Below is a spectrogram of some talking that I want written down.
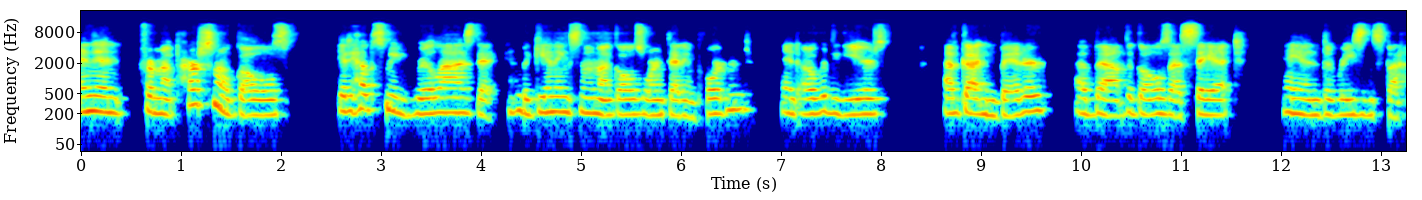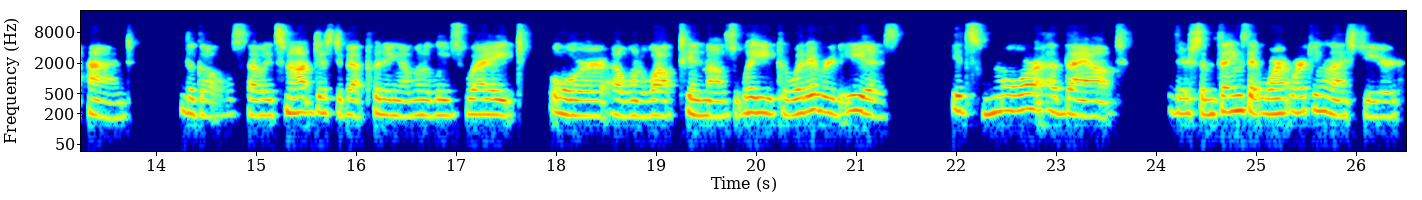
And then for my personal goals, it helps me realize that in the beginning, some of my goals weren't that important. And over the years, I've gotten better about the goals I set and the reasons behind the goals. So it's not just about putting, I want to lose weight or I want to walk 10 miles a week or whatever it is. It's more about there's some things that weren't working last year.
